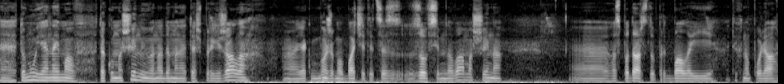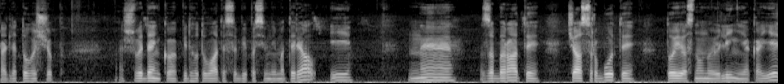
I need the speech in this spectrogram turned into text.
Е, Тому я наймав таку машину і вона до мене теж приїжджала. Е, Як можемо бачити, це зовсім нова машина. Е, Господарство придбало її технополягра для того, щоб швиденько підготувати собі посівний матеріал і не забирати час роботи тої основної лінії, яка є.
